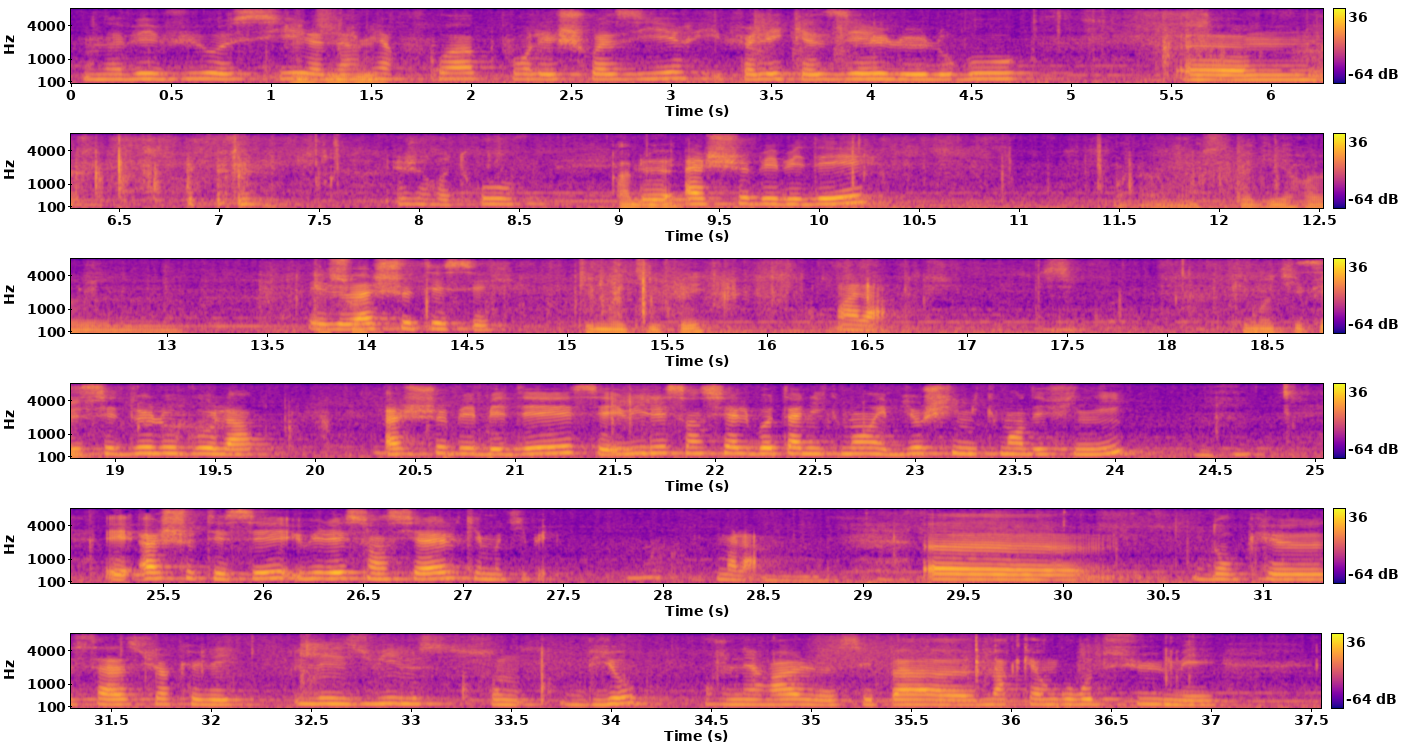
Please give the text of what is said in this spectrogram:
On avait vu aussi Et la dernière fois, pour les choisir, il fallait caser le logo. Euh, je retrouve AB, le HEBBD voilà, c'est-à-dire euh, et le HETC. chémotypé. Voilà. C'est ces deux logos-là. HEBBD, c'est huile essentielle botaniquement et biochimiquement définie. Et HETC, huile essentielle chémotypée. Voilà. Euh, donc ça assure que les, les huiles sont bio. En général, c'est pas euh, marqué en gros dessus, mais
